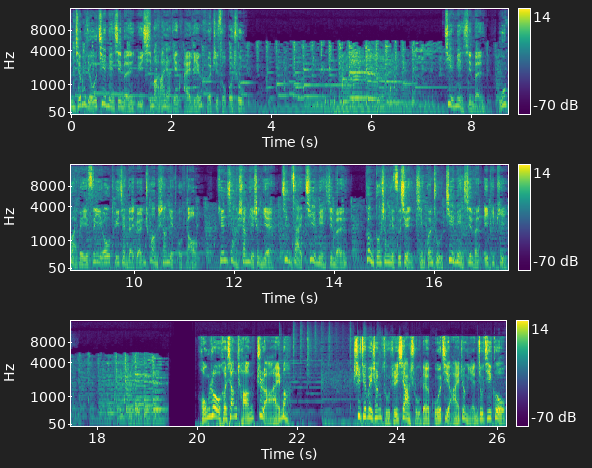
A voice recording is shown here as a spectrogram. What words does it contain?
本节目由界面新闻与喜马拉雅电台联合制作播出。界面新闻五百位 CEO 推荐的原创商业头条，天下商业盛宴尽在界面新闻。更多商业资讯，请关注界面新闻 APP。红肉和香肠致癌吗？世界卫生组织下属的国际癌症研究机构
